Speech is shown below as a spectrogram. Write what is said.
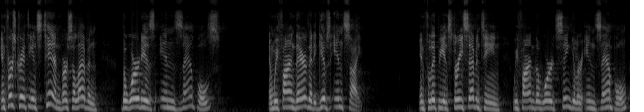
In 1 Corinthians 10, verse 11, the word is ensamples, and we find there that it gives insight. In Philippians 3:17, we find the word singular ensample,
